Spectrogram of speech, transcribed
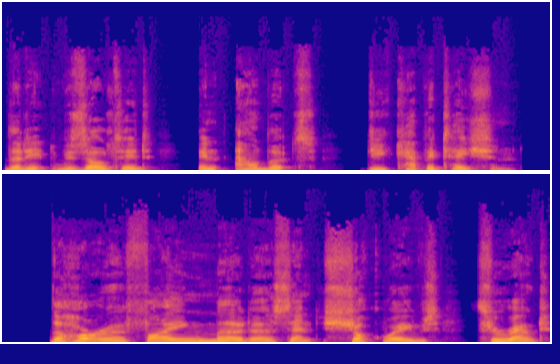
that it resulted in Albert's decapitation. The horrifying murder sent shockwaves throughout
